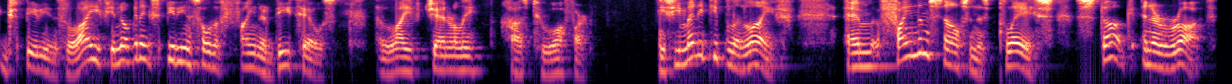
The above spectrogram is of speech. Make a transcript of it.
experience life. You're not going to experience all the finer details that life generally has to offer. You see, many people in life um, find themselves in this place, stuck in a rut,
